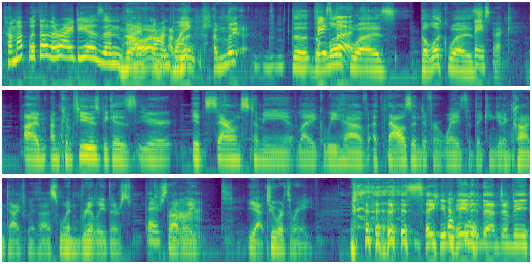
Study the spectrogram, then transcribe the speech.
come up with other ideas and i've I'm- gone I'm blank look- I'm look. The the look was the look was. facebook I'm I'm confused because you're. It sounds to me like we have a thousand different ways that they can get in contact with us when really there's there's Probably- not yeah two or three. so you made Okay. it out to be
